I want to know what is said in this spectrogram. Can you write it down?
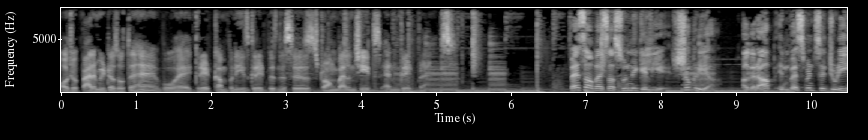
और जो पैरामीटर्स होते हैं, वो है great companies great businesses strong balance sheets and great brands पैसा वैसा सुनने के लिए शुक्रिया। अगर आप इन्वेस्टमेंट से जुड़ी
